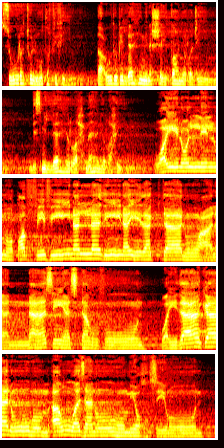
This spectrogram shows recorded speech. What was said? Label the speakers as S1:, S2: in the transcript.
S1: سورة المطففين. أعوذ بالله من الشيطان الرجيم. بسم الله الرحمن الرحيم.
S2: ويل للمطففين الذين إذا اكتالوا على الناس يستوفون. وإذا كالوهم أو وزنوهم يخسرون.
